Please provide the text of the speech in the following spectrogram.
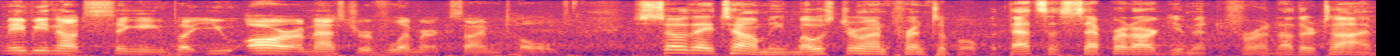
Maybe not singing, but you are a master of limericks, I'm told. So they tell me. Most are unprintable, but that's a separate argument for another time.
